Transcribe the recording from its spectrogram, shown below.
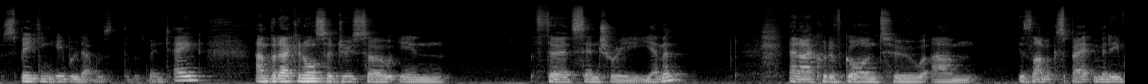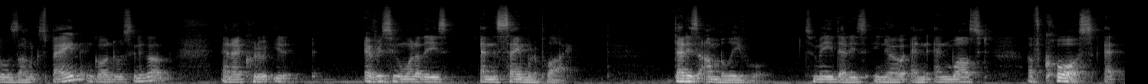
speaking Hebrew, that was, that was maintained. Um, but I can also do so in third century Yemen, and I could have gone to um, Islamic Spain, medieval Islamic Spain, and gone to a synagogue, and I could have every single one of these, and the same would apply. That is unbelievable to me. That is you know, and and whilst of course at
